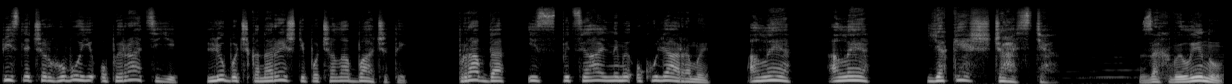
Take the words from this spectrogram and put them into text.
Після чергової операції Любочка нарешті почала бачити. Правда, із спеціальними окулярами. Але, але, яке щастя. За хвилину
